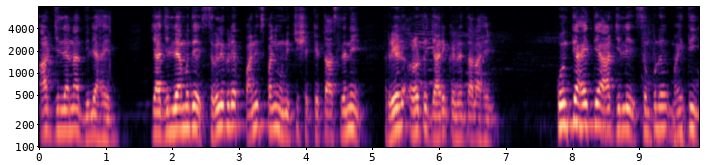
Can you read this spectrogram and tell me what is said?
आठ जिल्ह्यांना दिल्या आहेत. या जिल्ह्यामध्ये सगळीकडे पाणीच पाणी होण्याची शक्यता असल्याने रेड अलर्ट जारी करण्यात आला आहे. कोणते आहेत ते आठ जिल्हे? संपूर्ण माहिती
